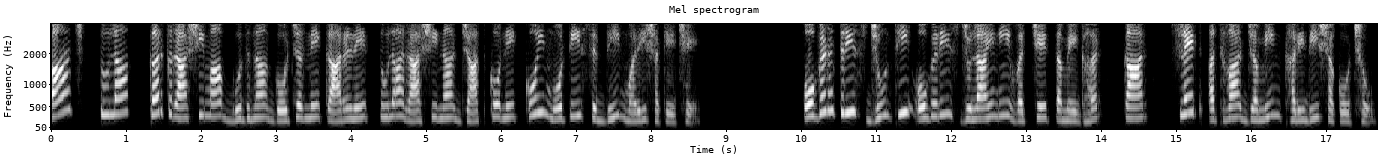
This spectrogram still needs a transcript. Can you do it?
પાંચ, તુલા કર્ક રાશિમાં બુધના ગોચરને કારણે તુલા રાશિના જાતકોને કોઈ મોટી સિદ્ધિ મળી શકે છે. ઓગણત્રીસ જૂનથી ઓગણીસ જુલાઈની વચ્ચે તમે ઘર, કાર, ફ્લેટ અથવા જમીન ખરીદી શકો છો.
